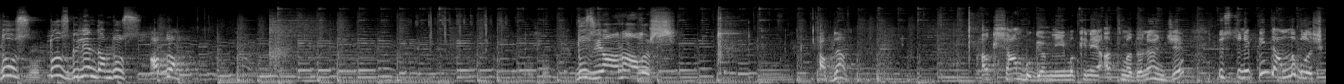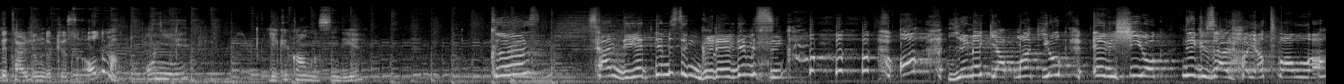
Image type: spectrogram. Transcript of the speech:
Duz, duz Gülendam duz. Ablam Duz yağını alır. Ablam. akşam bu gömleği makineye atmadan önce üstüne bir damla bulaşık deterjanı döküyorsun. Oldu mu? O niye? Leke kalmasın diye. Kız, sen diyette misin, grevde misin? oh, yemek yapmak yok, ev işi yok. Ne güzel hayat vallahi.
